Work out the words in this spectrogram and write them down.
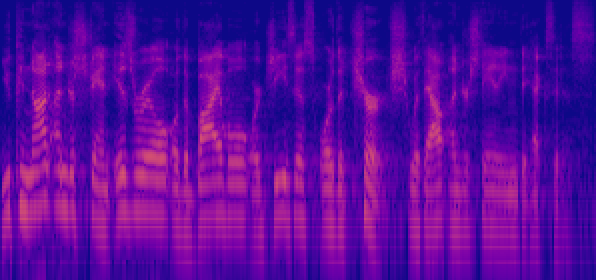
You cannot understand Israel or the Bible or Jesus or the church without understanding the Exodus,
